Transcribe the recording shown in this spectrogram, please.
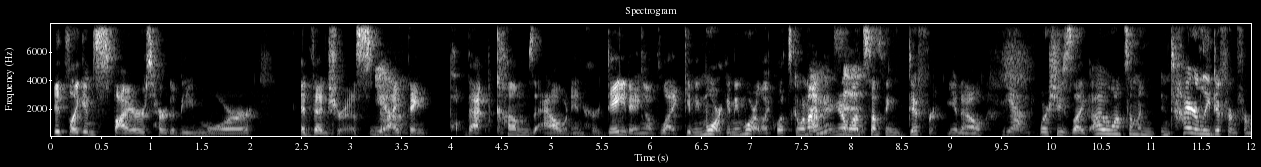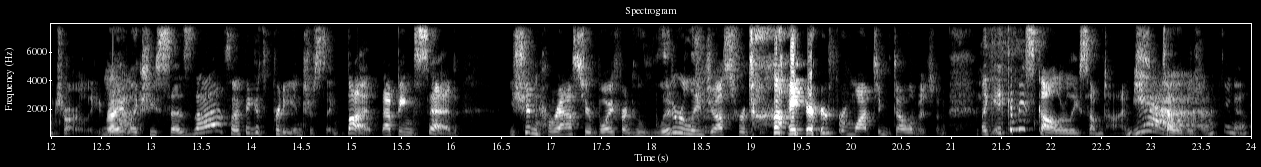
it's like inspires her to be more adventurous. Yeah. And I think that comes out in her dating of like, give me more, give me more. Like, what's going on? You're gonna want something different, you know? Yeah. Where she's like, I want someone entirely different from Charlie, right? Yeah. Like she says that. So I think it's pretty interesting. But that being said, you shouldn't harass your boyfriend who literally just retired from watching television. Like it can be scholarly sometimes. Yeah. Television, you know.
